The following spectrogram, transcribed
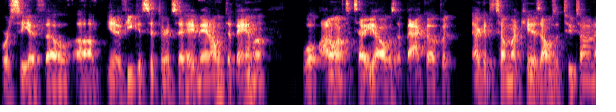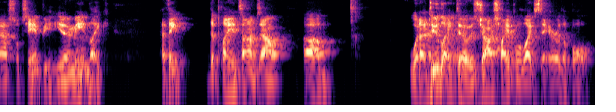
or CFL. Um, you know, if you could sit there and say, "Hey, man, I went to Bama." Well, I don't have to tell you I was a backup, but I get to tell my kids I was a two-time national champion. You know what I mean? Like, I think the playing time's out. Um, what I do like though is Josh Heupel likes to air the ball.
